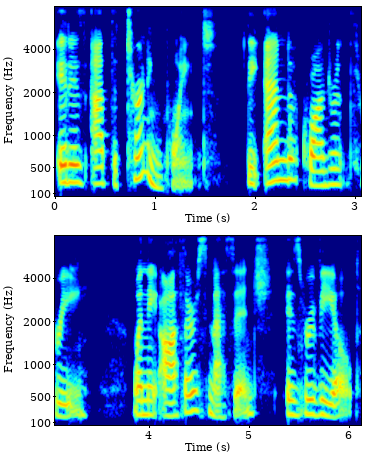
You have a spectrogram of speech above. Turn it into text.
It is at the turning point, the end of Quadrant 3, when the author's message is revealed.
